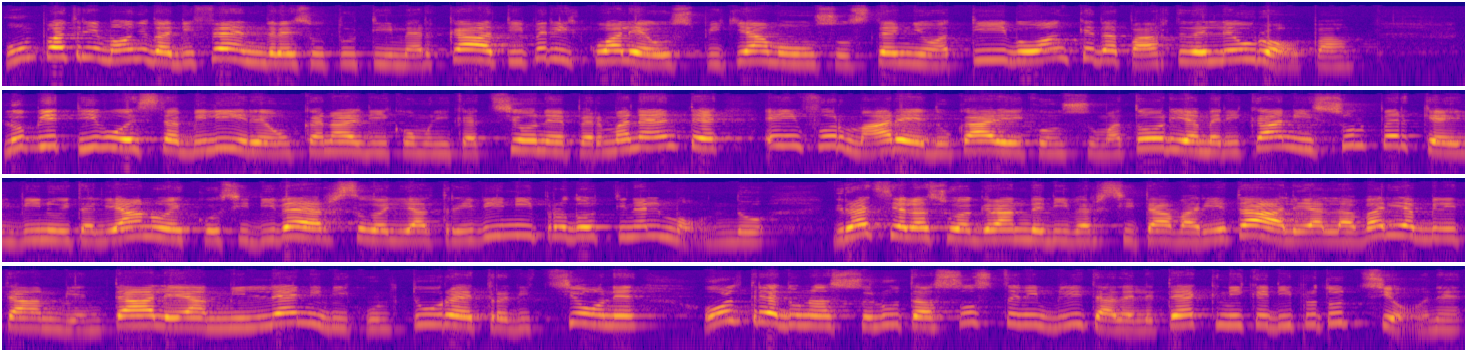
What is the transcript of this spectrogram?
Un patrimonio da difendere su tutti i mercati per il quale auspichiamo un sostegno attivo anche da parte dell'Europa. L'obiettivo è stabilire un canale di comunicazione permanente e informare e educare i consumatori americani sul perché il vino italiano è così diverso dagli altri vini prodotti nel mondo, grazie alla sua grande diversità varietale, alla variabilità ambientale a millenni di cultura e tradizione, oltre ad un'assoluta sostenibilità delle tecniche di produzione,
